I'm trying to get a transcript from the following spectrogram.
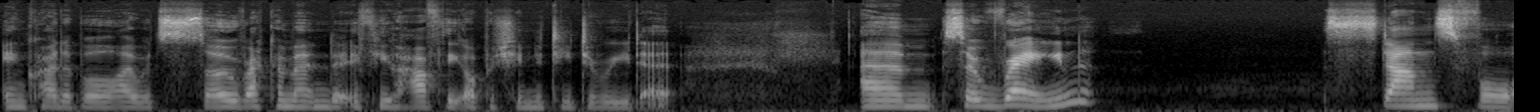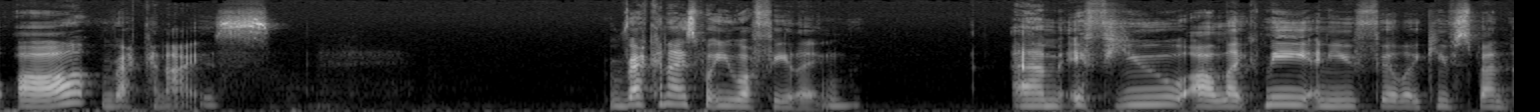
incredible. I would so recommend it if you have the opportunity to read it. Um, so, RAIN stands for R, recognize. Recognize what you are feeling. Um, if you are like me and you feel like you've spent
